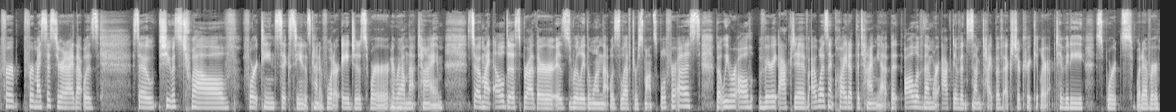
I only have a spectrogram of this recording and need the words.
for for my sister and I that was so she was 12, 14, 16 is kind of what our ages were mm-hmm. around that time. So my eldest brother is really the one that was left responsible for us, but we were all very active. I wasn't quite at the time yet, but all of them were active in some type of extracurricular activity, sports, whatever.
